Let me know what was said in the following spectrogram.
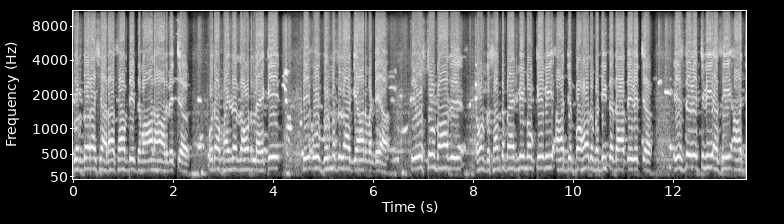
ਗੁਰਦੁਆਰਾ ਸ਼ਹਾਰਾ ਸਾਹਿਬ ਦੇ ਦੀਵਾਨ ਹਾਲ ਵਿੱਚ ਉਹਦਾ ਫਾਈਨਲ ਰਾਉਂਡ ਲੈ ਕੇ ਤੇ ਉਹ ਗੁਰਮਤ ਦਾ ਗਿਆਨ ਵੰਡਿਆ। ਤੇ ਉਸ ਤੋਂ ਬਾਅਦ ਹੁਣ ਬਸੰਤ ਪੰਚਮੀ ਮੌਕੇ ਵੀ ਅੱਜ ਬਹੁਤ ਵੱਡੀ ਤਾਦਾਦ ਦੇ ਵਿੱਚ ਇਸ ਦੇ ਵਿੱਚ ਵੀ ਅਸੀਂ ਅੱਜ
